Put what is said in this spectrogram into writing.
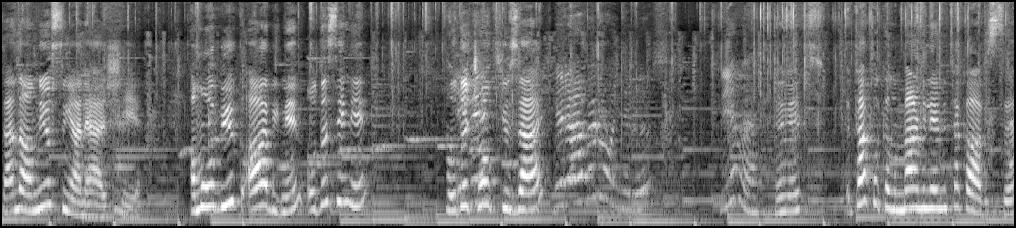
Sen de anlıyorsun yani her şeyi. Ama o büyük abinin, o da senin. O da Evet. çok güzel. Beraber oynarız. Değil mi? Evet. E, tak bakalım mermilerini tak abisi.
